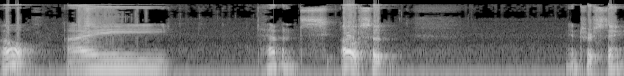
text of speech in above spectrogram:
Oh, I haven't. Oh, so interesting.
